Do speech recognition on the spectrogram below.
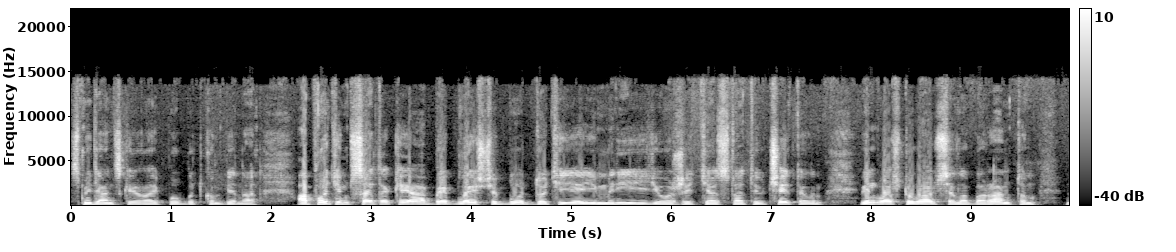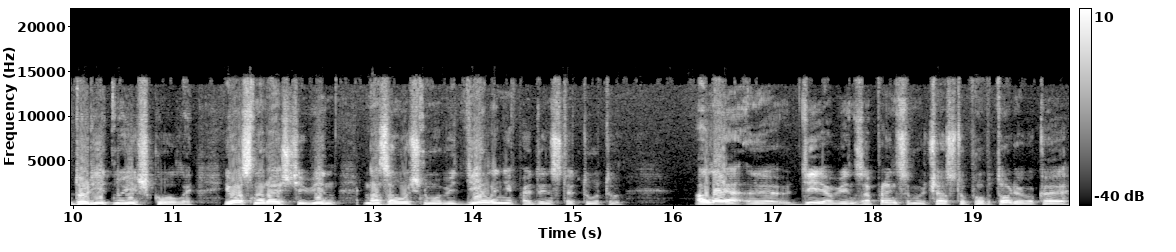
Смілянський райпобуткомбінат. А потім все-таки, аби ближче бути до тієї мрії його життя стати вчителем, він влаштувався лаборантом до рідної школи. І ось нарешті він на заочному відділенні педінституту. Але е, діяв він за принципом, часто повторював,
